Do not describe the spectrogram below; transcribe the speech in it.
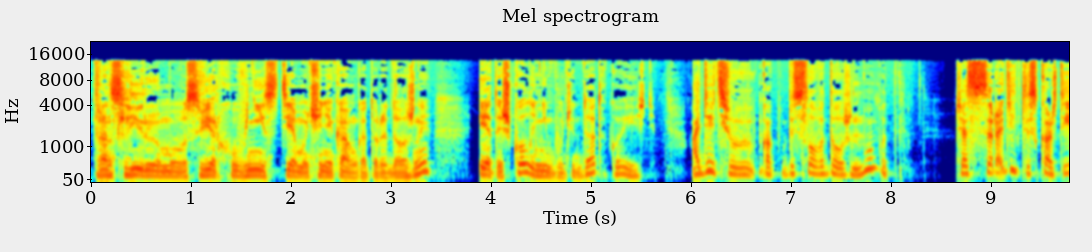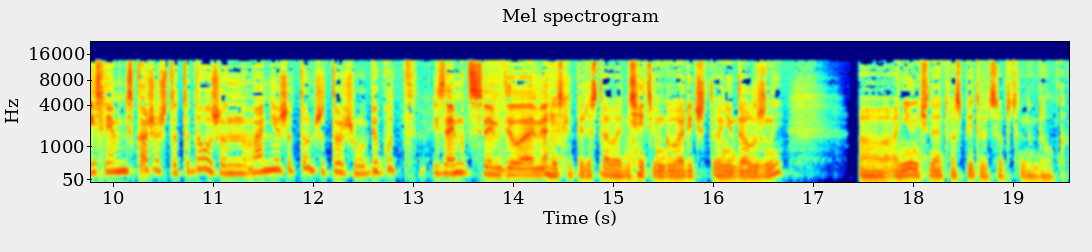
транслируемого сверху вниз тем ученикам, которые должны, этой школы не будет. Да, такое есть. А дети как без слова «должен» могут? Сейчас родители скажут, если я им не скажу, что ты должен, они же тут же тоже убегут и займутся своими делами. Если переставать детям говорить, что они должны, они начинают воспитывать собственный долг.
